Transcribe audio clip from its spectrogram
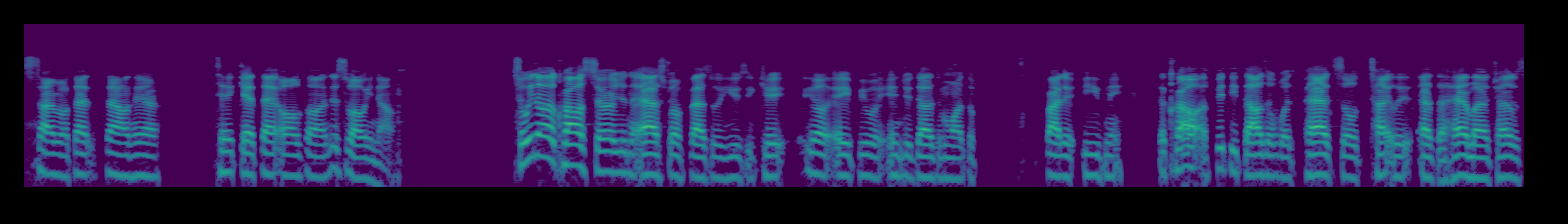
Sorry about that sound here. To get that all going, this is what we know. So we know the crowd surge in the Astro Festival. Houston killed eight people, injured dozens more the Friday evening. The crowd of 50,000 was packed so tightly as the headline Travis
